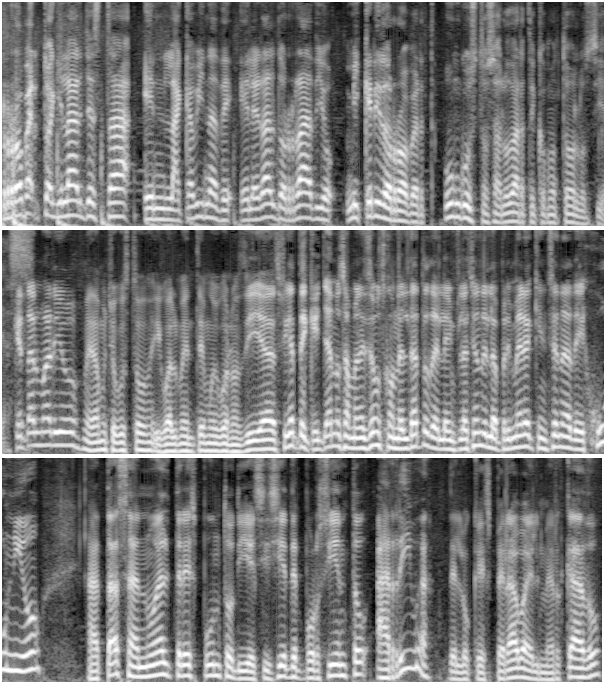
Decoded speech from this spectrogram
Roberto Aguilar ya está en la cabina de El Heraldo Radio. Mi querido Robert, un gusto saludarte como todos los días. ¿Qué tal Mario? Me da mucho gusto, igualmente, muy buenos días. Fíjate que ya nos amanecemos con el dato de la inflación de la primera quincena de junio a tasa anual 3.17%, arriba de lo que esperaba el mercado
